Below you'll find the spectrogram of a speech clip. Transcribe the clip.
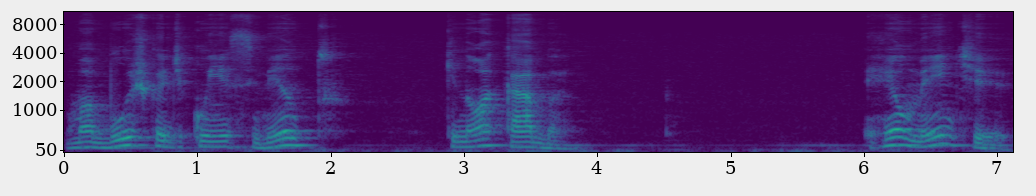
uma busca de conhecimento que não acaba. Realmente,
